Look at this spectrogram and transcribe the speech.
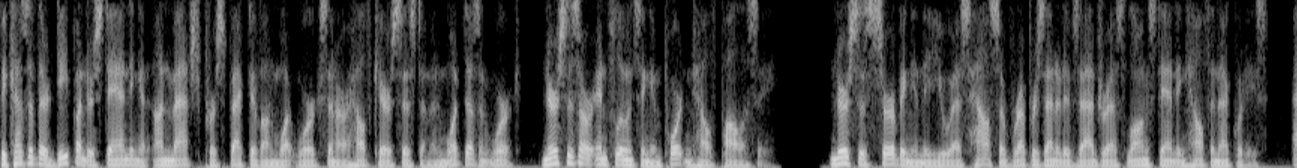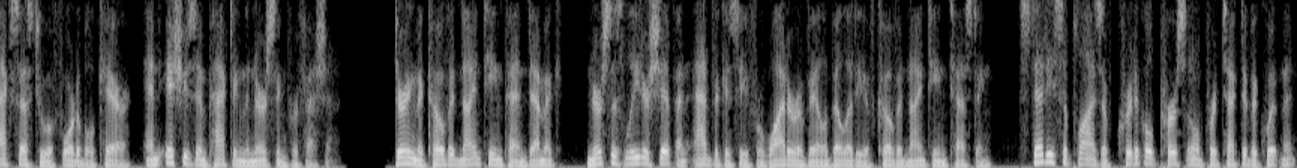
Because of their deep understanding and unmatched perspective on what works in our healthcare system and what doesn't work, nurses are influencing important health policy. Nurses serving in the U.S. House of Representatives address long-standing health inequities, access to affordable care, and issues impacting the nursing profession. During the COVID 19 pandemic, nurses' leadership and advocacy for wider availability of COVID 19 testing, steady supplies of critical personal protective equipment,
